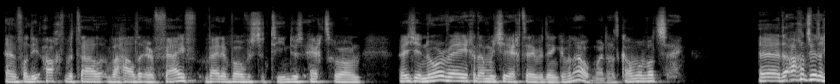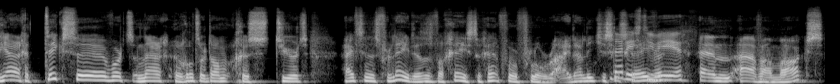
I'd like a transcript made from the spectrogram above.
En van die acht betalen, we haalden er vijf bij de bovenste tien. Dus echt gewoon, weet je, in Noorwegen, dan moet je echt even denken van, oh, maar dat kan wel wat zijn. Eh, de 28-jarige Tix eh, wordt naar Rotterdam gestuurd. Hij heeft in het verleden, dat is wel geestig, hè, voor Florida liedjes Daar is geschreven. hij weer. En Ava Max.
